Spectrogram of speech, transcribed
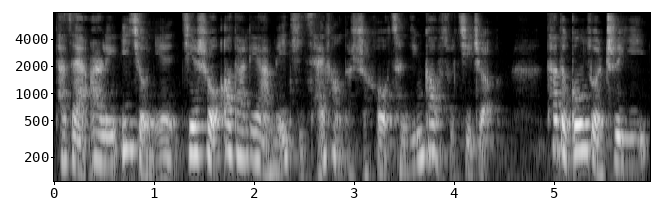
他在2019年接受澳大利亚媒体采访的时候，曾经告诉记者，他的工作之一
